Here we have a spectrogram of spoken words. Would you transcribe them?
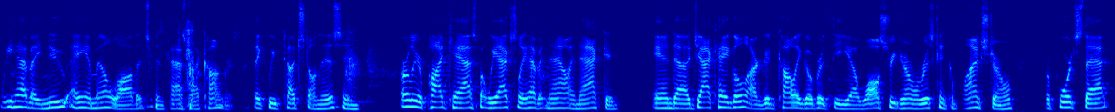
We have a new AML law that's been passed by Congress. I think we've touched on this in earlier podcasts, but we actually have it now enacted. And uh, Jack Hagel, our good colleague over at the uh, Wall Street Journal Risk and Compliance Journal, reports that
